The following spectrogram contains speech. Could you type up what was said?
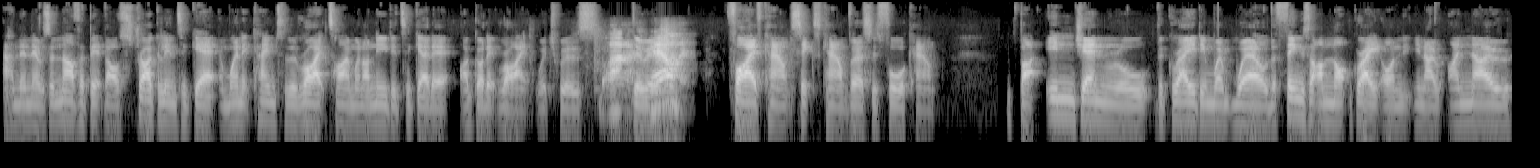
And then there was another bit that I was struggling to get. And when it came to the right time when I needed to get it, I got it right, which was wow, doing five count, six count versus four count. But in general, the grading went well. The things that I'm not great on, you know, I know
